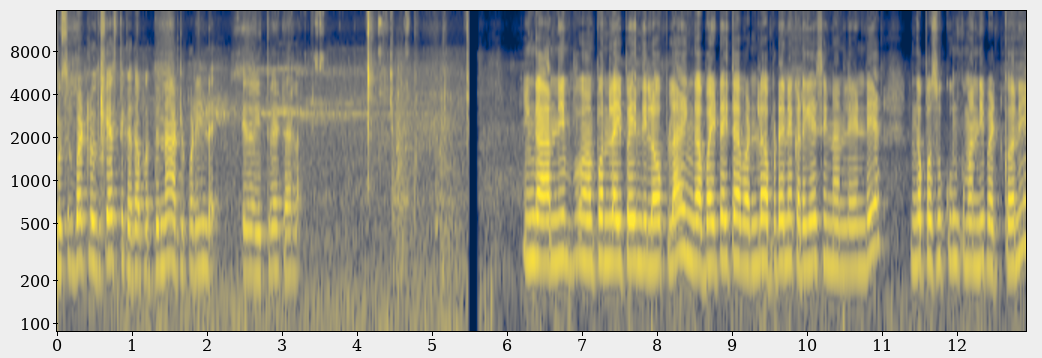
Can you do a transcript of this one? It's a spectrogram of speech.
ముసలి బట్టలు ఉతికేస్తాయి కదా పొద్దున్న అట్లా పడిండే. ఏదో ఎత్తువేటాల. ఇంకా అన్ని పనులు అయిపోయింది లోపల. ఇంకా బయట అయితే బండ్లు అప్పుడైనా కడిగేసినాను లేండి ఇంకా పసుపు కుంకుమ అన్నీ పెట్టుకొని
